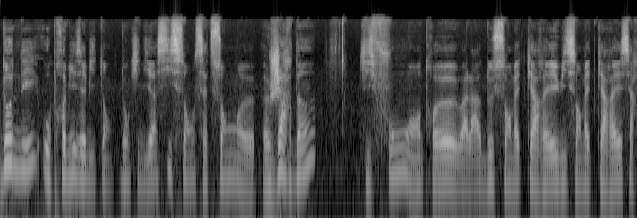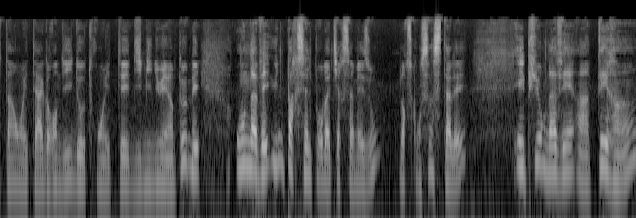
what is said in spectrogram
donnés aux premiers habitants. Donc il y a 600, 700 euh, jardins qui font entre voilà 200 mètres carrés, 800 mètres carrés. Certains ont été agrandis, d'autres ont été diminués un peu, mais on avait une parcelle pour bâtir sa maison lorsqu'on s'installait. Et puis on avait un terrain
